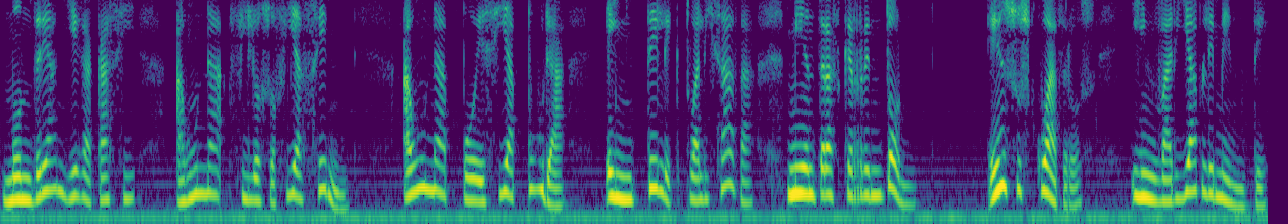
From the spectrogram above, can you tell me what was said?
Mondrian llega casi a una filosofía zen, a una poesía pura e intelectualizada, mientras que Rendón, en sus cuadros, invariablemente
